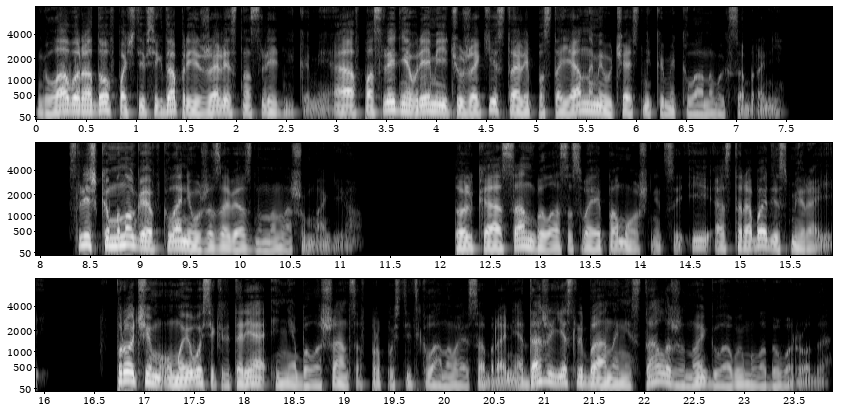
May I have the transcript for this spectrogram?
Главы родов почти всегда приезжали с наследниками, а в последнее время и чужаки стали постоянными участниками клановых собраний. Слишком многое в клане уже завязано на нашу магию. Только Асан была со своей помощницей и Астарабаде с Мираей. Впрочем, у моего секретаря и не было шансов пропустить клановое собрание, даже если бы она не стала женой главы молодого рода.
